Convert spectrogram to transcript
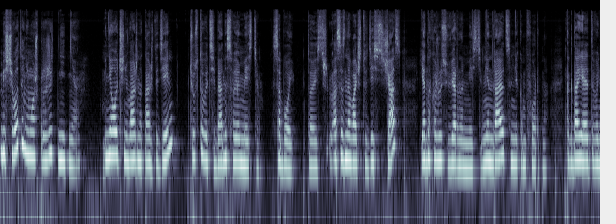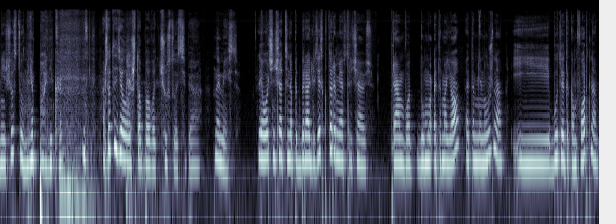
Без чего ты не можешь прожить ни дня? Мне очень важно каждый день чувствовать себя на своем месте, собой. То есть осознавать, что здесь сейчас — я нахожусь в верном месте, мне нравится, мне комфортно. Когда я этого не чувствую, у меня паника. А что ты делаешь, чтобы вот чувствовать себя на месте? Я очень тщательно подбираю людей, с которыми я встречаюсь. Прям вот думаю, это мое, это мне нужно, и будет ли это комфортно.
